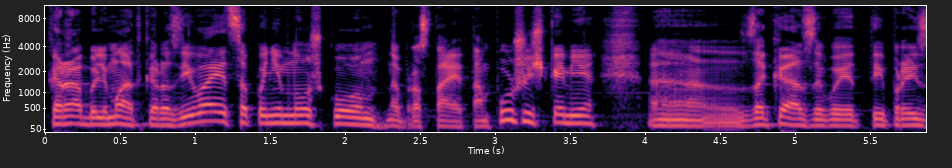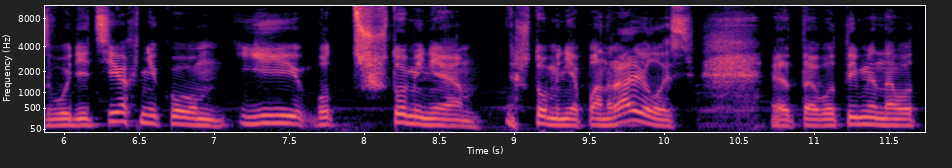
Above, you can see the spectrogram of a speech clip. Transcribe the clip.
Корабль-матка развивается понемножку, обрастает там пушечками, э, заказывает и производит технику. И вот что меня, что мне понравилось, это вот именно вот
